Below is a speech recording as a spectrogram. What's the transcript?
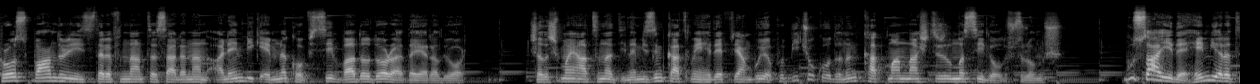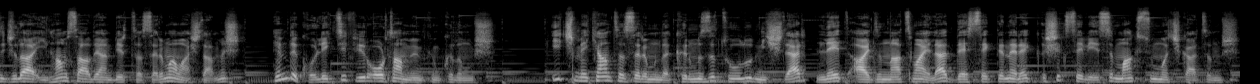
Cross Boundaries tarafından tasarlanan Alembik Emlak Ofisi Vadodora'da yer alıyor. Çalışma hayatına dinamizm katmayı hedefleyen bu yapı birçok odanın katmanlaştırılmasıyla oluşturulmuş. Bu sayede hem yaratıcılığa ilham sağlayan bir tasarım amaçlanmış hem de kolektif bir ortam mümkün kılınmış. İç mekan tasarımında kırmızı tuğlu nişler LED aydınlatmayla desteklenerek ışık seviyesi maksimuma çıkartılmış.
